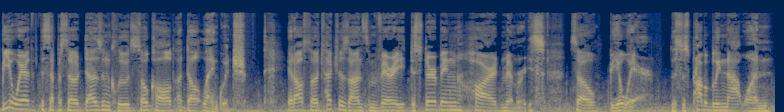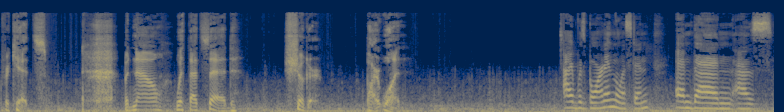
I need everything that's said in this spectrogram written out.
Be aware that this episode does include so called adult language. It also touches on some very disturbing, hard memories. So be aware. This is probably not one for kids. But now, with that said, Sugar, Part 1. I was born in Lewiston, and then as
